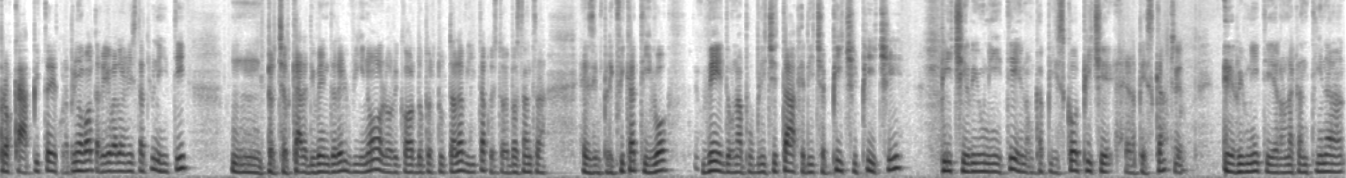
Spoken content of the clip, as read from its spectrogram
pro capite. La prima volta che io vado negli Stati Uniti mh, mm, per cercare di vendere il vino, lo ricordo per tutta la vita, questo è abbastanza esemplificativo, vedo una pubblicità che dice Pici Pici, Pici riuniti, e non capisco, Pici è la pesca. Sì e Riuniti era una cantina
